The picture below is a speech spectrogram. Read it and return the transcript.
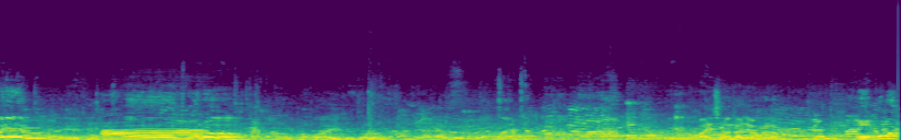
아니. 아, 좋아. 많이 치면 날려 그럼. 오 뽑았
